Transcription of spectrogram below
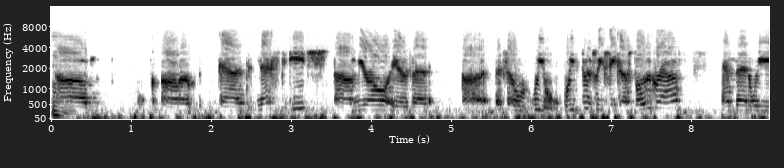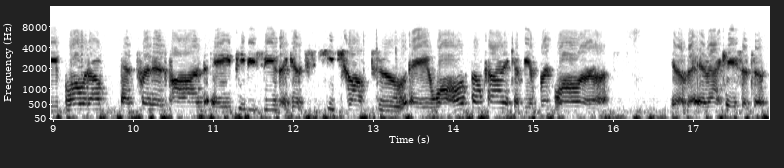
Um, uh, and next to each uh, mural is a uh, so we we do is we take a photograph and then we blow it up and print it on a PVC that gets heat shrunk to a wall of some kind. It can be a brick wall or a, you know, in that case it's a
